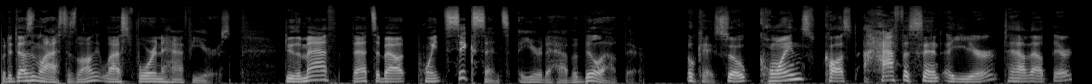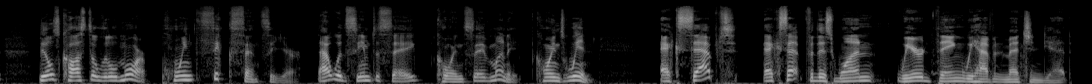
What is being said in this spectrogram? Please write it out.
but it doesn't last as long. It lasts four and a half years. Do the math, that's about 0.6 cents a year to have a bill out there. Okay, so coins cost a half a cent a year to have out there bills cost a little more 0.6 cents a year. That would seem to say coins save money. Coins win. Except except for this one weird thing we haven't mentioned yet.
